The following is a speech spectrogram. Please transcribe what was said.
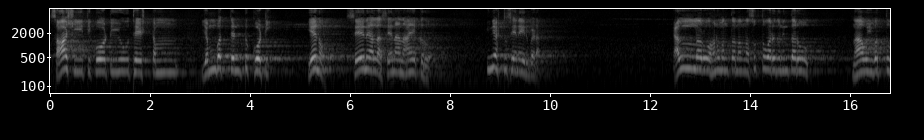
ಸಾಶೀತಿ ಕೋಟಿಯೂಥೇಷ್ಟಂ ಎಂಬತ್ತೆಂಟು ಕೋಟಿ. ಏನು? ಸೇನೆ ಅಲ್ಲ, ಸೇನಾ ನಾಯಕರು. ಇನ್ನೆಷ್ಟು ಸೇನೆ ಇರಬೇಡ. ಎಲ್ಲರೂ ಹನುಮಂತನನ್ನು ಸುತ್ತುವರೆದು ನಿಂತರು. ನಾವು ಇವತ್ತು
